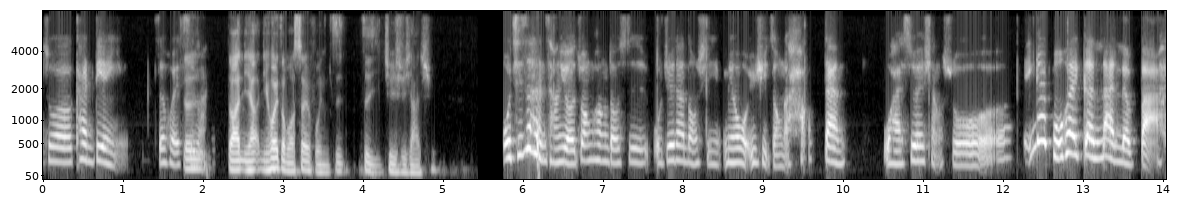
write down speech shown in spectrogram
说看电影这回事吗？对啊，你要你会怎么说服你自自己继续下去？我其实很常有的状况都是，我觉得那东西没有我预期中的好，但我还是会想说，应该不会更烂了吧？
